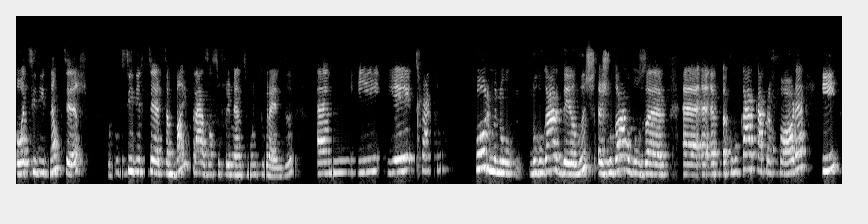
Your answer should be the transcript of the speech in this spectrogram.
ou a decidir não ter, porque o decidir ter também traz um sofrimento muito grande um, e, e é de facto pôr-me no, no, lugar deles, ajudá-los a, a, a, a, colocar cá para fora e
